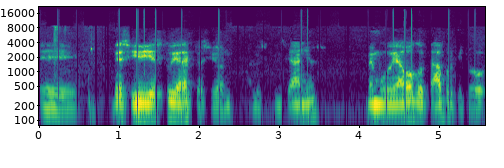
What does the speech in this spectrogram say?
eh, decidí estudiar actuación a los 15 años me mudé a Bogotá porque yo,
